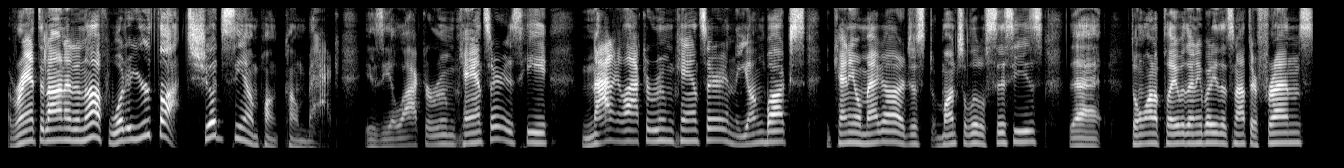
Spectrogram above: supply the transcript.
I've ranted on it enough. What are your thoughts? Should CM Punk come back? Is he a locker room cancer? Is he not a locker room cancer, and the Young Bucks and Kenny Omega are just a bunch of little sissies that don't want to play with anybody that's not their friends.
